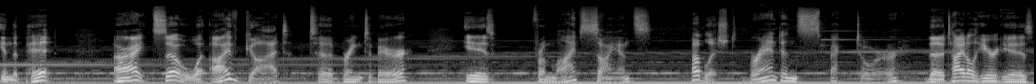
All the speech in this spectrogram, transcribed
in the pit. All right, so what I've got to bring to bear is from Live Science, published Brandon Specktor. The title here is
